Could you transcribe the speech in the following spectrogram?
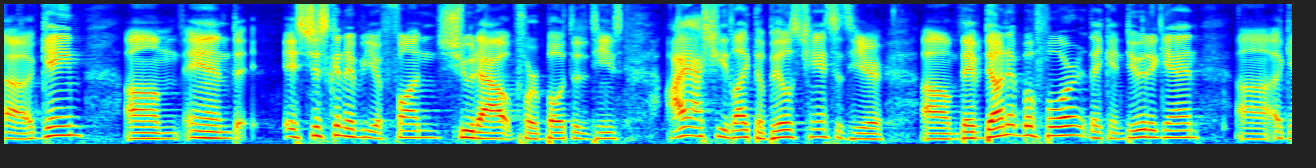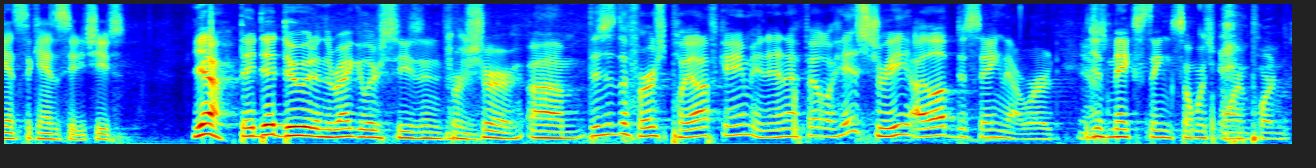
uh, game. Um, and it's just going to be a fun shootout for both of the teams. I actually like the Bills' chances here. Um, they've done it before, they can do it again uh, against the Kansas City Chiefs. Yeah, they did do it in the regular season for Mhm. sure. Um, this is the first playoff game in NFL history. I love just saying that word. Yeah. It just makes things so much more important.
